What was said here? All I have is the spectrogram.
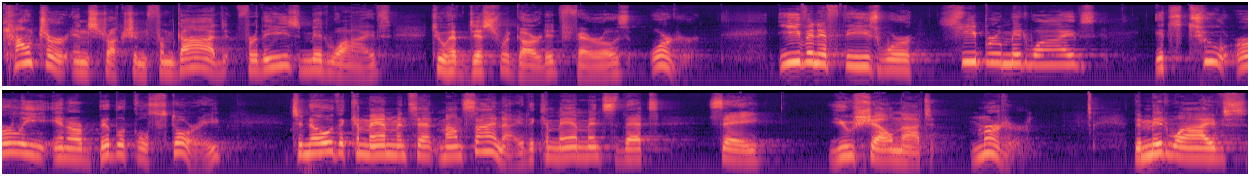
counter instruction from God for these midwives to have disregarded Pharaoh's order. Even if these were Hebrew midwives, it's too early in our biblical story to know the commandments at Mount Sinai, the commandments that say, You shall not murder. The midwives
